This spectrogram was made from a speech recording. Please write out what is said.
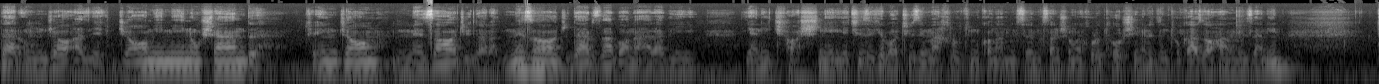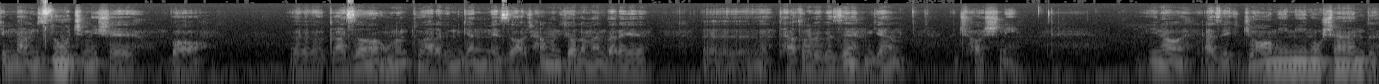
در اونجا از یک جامی می نوشند که این جام مزاجی دارد. مزاج در زبان عربی یعنی چاشنی یه چیزی که با چیزی مخلوط می‌کنن. مثل مثلا شما خود ترشی میریزین تو غذا هم می‌زنین که ممزوج میشه با غذا. اونم تو عربی میگن مزاج. همونی که حالا من برای تقریب به ذهن میگم چاشنی. اینا از یک جامی می نوشند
